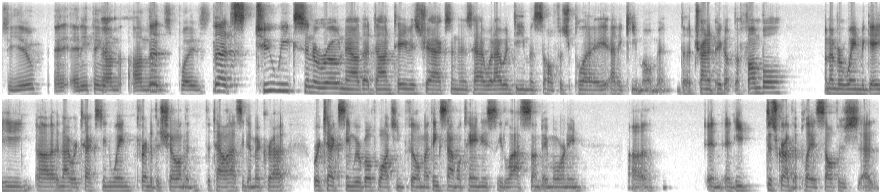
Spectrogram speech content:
to you, anything on on those plays? That's two weeks in a row now that Dontavious Jackson has had what I would deem a selfish play at a key moment. The trying to pick up the fumble I remember Wayne McGahee uh, and I were texting. Wayne, friend of the show on the, the Tallahassee Democrat, we're texting. We were both watching film. I think simultaneously last Sunday morning, uh, and and he described that play as selfish as,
